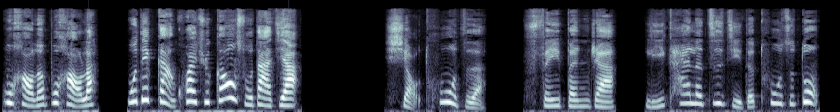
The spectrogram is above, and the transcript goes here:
不好了，不好了，我得赶快去告诉大家。小兔子飞奔着离开了自己的兔子洞，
